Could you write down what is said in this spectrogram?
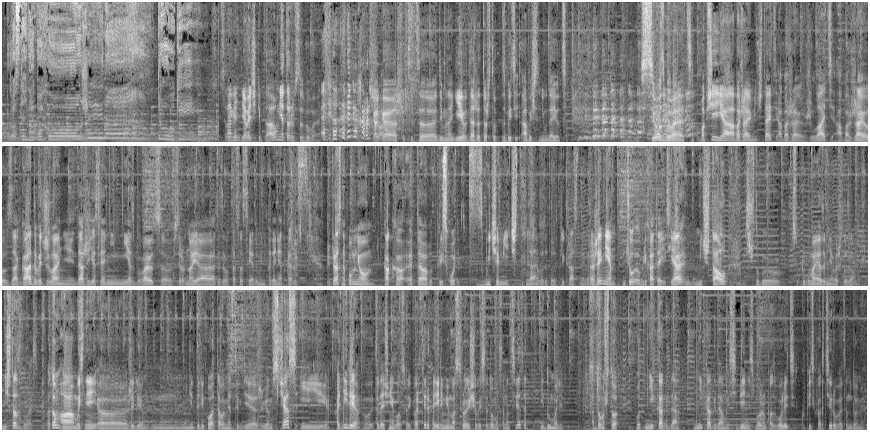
просто не похожи на других. С вами Привет, девочки. А у меня тоже все сбывается. как хорошо. Как э, шутит э, Дима Нагиев, даже то, что сбыть обычно не удается. Все сбывается. Вообще, я обожаю мечтать, обожаю желать, обожаю загадывать желания. Даже если они не сбываются, все равно я от этого процесса, я думаю, никогда не откажусь. Прекрасно помню, как э, это вот происходит. Сбыча мечт, да, вот это вот прекрасное выражение. Ничего греха таить. Я мечтал, чтобы супруга моя за меня вышла замуж. Мечта сбылась. Потом а, мы с ней э, жили недалеко от того места, где живем сейчас, и ходили, э, тогда еще не было своей квартиры, ходили мимо строящегося дома самоцветы и думали о том, что вот никогда, никогда мы себе не сможем позволить купить квартиру в этом доме.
